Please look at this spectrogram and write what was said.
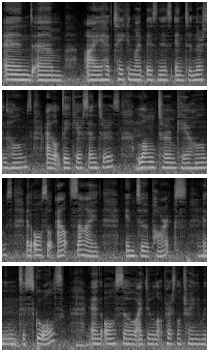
And um, I have taken my business into nursing homes, adult daycare centers, mm. long term care homes, and also outside into parks and mm. into schools. Mm-hmm. And also, I do a lot of personal training with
